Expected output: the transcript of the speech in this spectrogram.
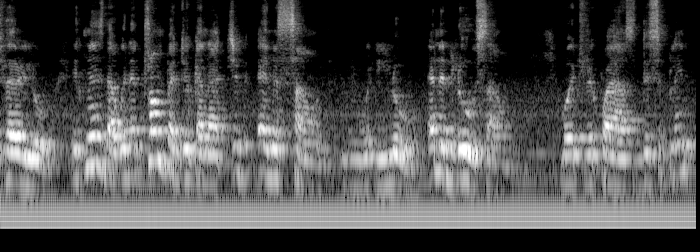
Very low. It means that with a trumpet you can achieve any sound with low, any low sound. But it requires discipline,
